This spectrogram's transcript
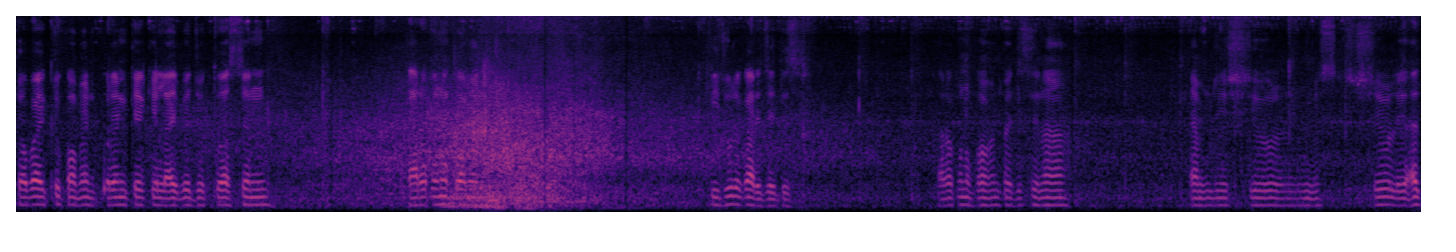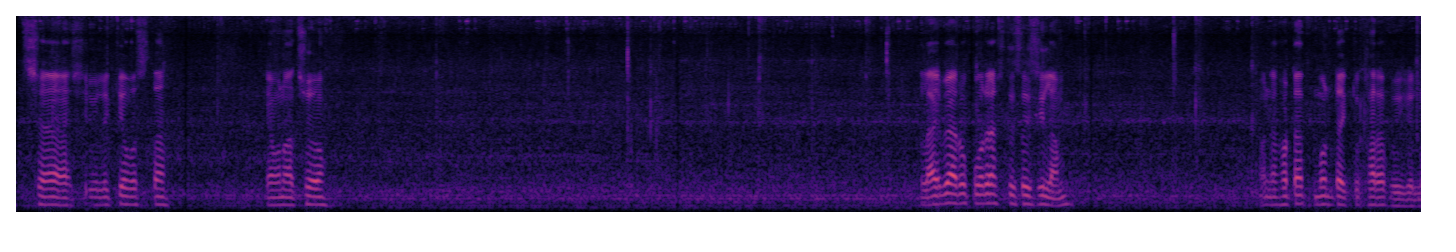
সবাই একটু কমেন্ট করেন কে কে লাইভে যুক্ত আছেন। কারও কোনো কমেন্ট কি জোরে গাড়ি যাইতেছে? কারও কোনো কমেন্ট পাইতেছি না? এমডি শিউল শিউলি আচ্ছা শিউলি কি অবস্থা? কেমন আছো? লাইভে আরও পরে আসতে চাইছিলাম। মানে হঠাৎ মনটা একটু খারাপ হয়ে গেল।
